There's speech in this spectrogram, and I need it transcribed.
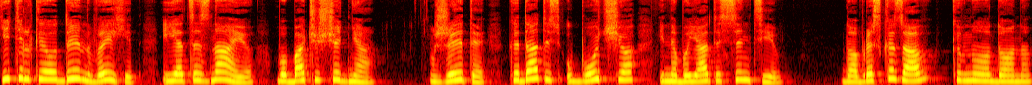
Є тільки один вихід, і я це знаю, бо бачу щодня жити, кидатись у будь-що і не боятись синців. Добре сказав, кивнула Дона.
